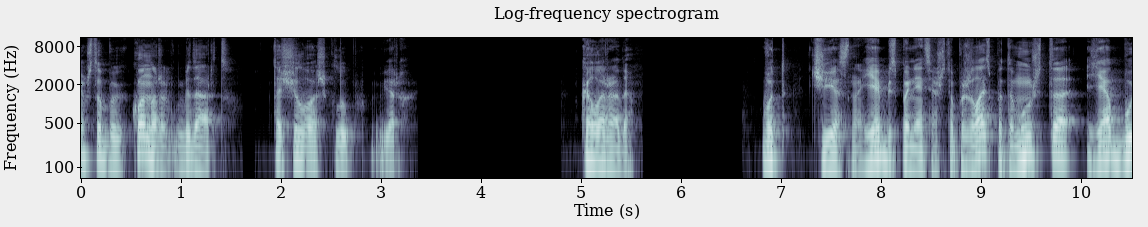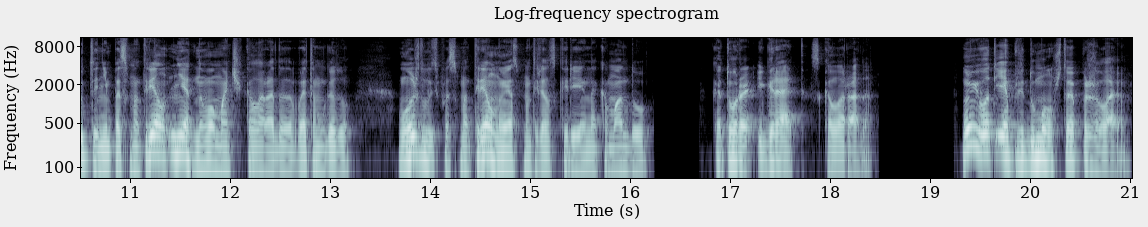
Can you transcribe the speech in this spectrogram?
ну, чтобы Конор Бедарт тащил ваш клуб вверх. Колорадо. Вот честно, я без понятия, что пожелать, потому что я будто не посмотрел ни одного матча Колорадо в этом году. Может быть, посмотрел, но я смотрел скорее на команду, которая играет с Колорадо. Ну и вот я придумал, что я пожелаю.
